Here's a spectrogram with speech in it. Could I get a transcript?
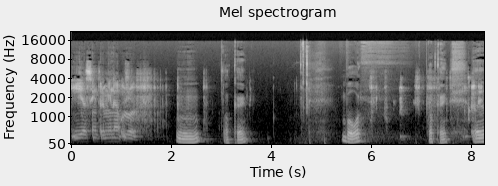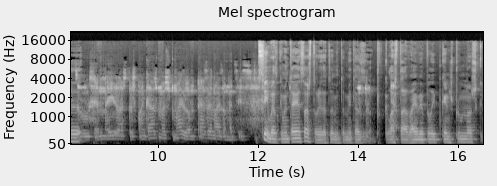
e assim termina o jogo. Uhum. Ok. Boa. Ok. Um bocadinho meio às tuas pancadas, mas, mais ou, é mais ou menos isso. Sim, basicamente é essa a história, exatamente. Também estás, porque lá está, vai haver ali pequenos pormenores que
